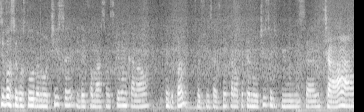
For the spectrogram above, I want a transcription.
Se você gostou da notícia e da informação, inscreva no canal. Sempre fã? Se inscreva no canal para ter notícia de filmes. Tchau!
